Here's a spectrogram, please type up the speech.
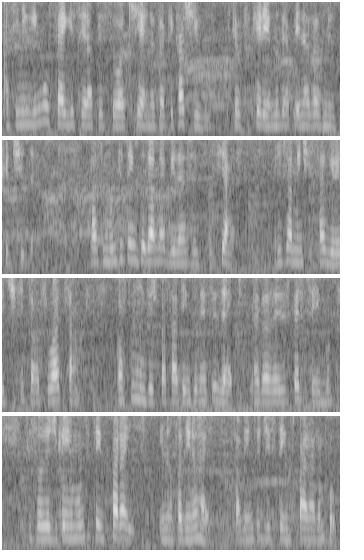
Assim, ninguém consegue ser a pessoa que é nos aplicativos, porque o que queremos é apenas as mil curtidas. Passo muito tempo da minha vida nas redes sociais, principalmente Instagram, TikTok e WhatsApp. Gosto muito de passar tempo nesses apps, mas às vezes percebo que estou dedicando muito tempo para isso e não fazendo o resto. Sabendo disso, tento parar um pouco.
